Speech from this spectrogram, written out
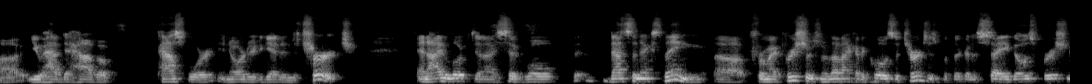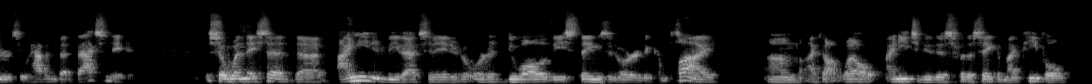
uh, you had to have a passport in order to get into church. And I looked and I said, well, that's the next thing uh, for my parishioners. They're not going to close the churches, but they're going to say those parishioners who haven't been vaccinated. So when they said that I needed to be vaccinated or to do all of these things in order to comply, um, I thought, well, I need to do this for the sake of my people.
